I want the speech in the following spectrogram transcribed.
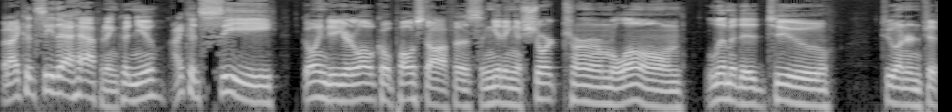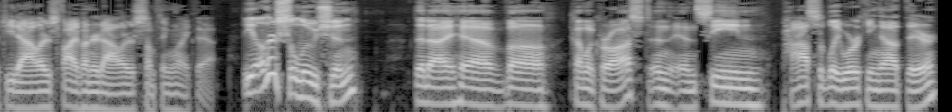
But I could see that happening, couldn't you? I could see going to your local post office and getting a short term loan limited to $250, $500, something like that. The other solution that I have uh, come across and, and seen possibly working out there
